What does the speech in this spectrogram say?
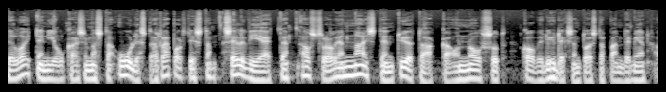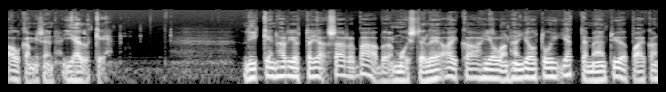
Deloitten julkaisemasta uudesta raportista selviää, että Australian naisten työtaakka on noussut COVID-19-pandemian alkamisen jälkeen. Liikkeenharjoittaja Sara Barber muistelee aikaa, jolloin hän joutui jättämään työpaikan,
